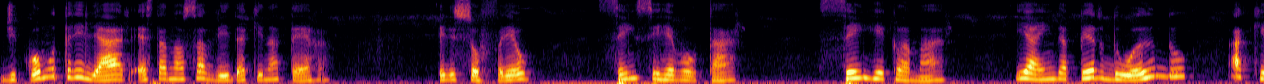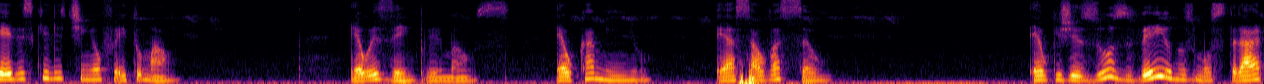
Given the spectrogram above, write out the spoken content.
de como trilhar esta nossa vida aqui na Terra. Ele sofreu sem se revoltar, sem reclamar e ainda perdoando aqueles que lhe tinham feito mal. É o exemplo, irmãos, é o caminho, é a salvação. É o que Jesus veio nos mostrar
